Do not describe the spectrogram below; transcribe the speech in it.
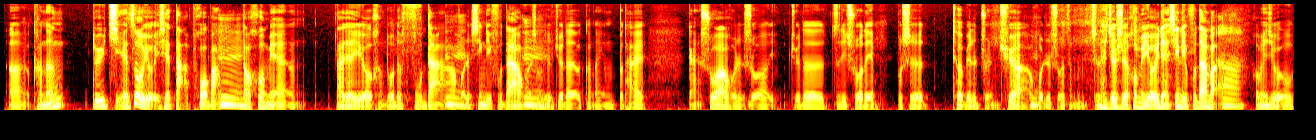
呃，可能对于节奏有一些打破吧。嗯到后面大家也有很多的负担啊，嗯或者心理负担啊，或者什么，嗯就觉得可能不太敢说啊，或者说觉得自己说的也不是特别的准确啊，嗯或者说怎么之类，就是后面有一点心理负担吧，嗯后面就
